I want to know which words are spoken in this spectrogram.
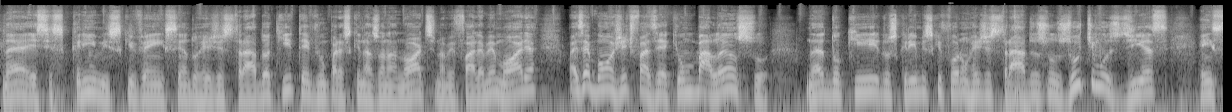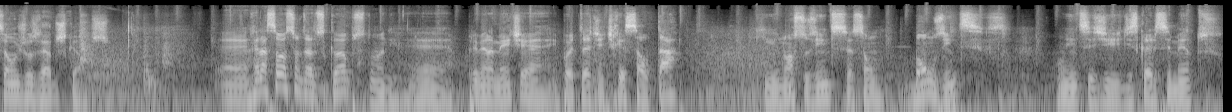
né? Esses crimes que vêm sendo registrado aqui, teve um parece que na zona norte, se não me falha a memória, mas é bom a gente fazer aqui um balanço, né, do que dos crimes que foram registrados nos últimos dias em São José dos Campos. É, em relação ao São José dos Campos, Tony, é, primeiramente é importante a gente ressaltar que nossos índices são bons índices, um índice de, de esclarecimento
